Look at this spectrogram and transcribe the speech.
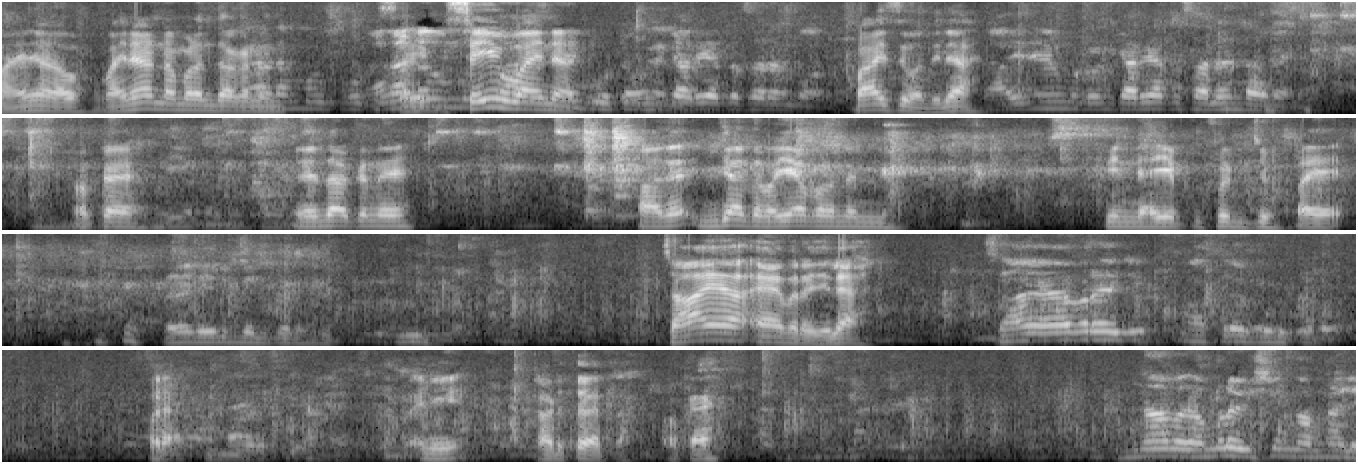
വയനാടോ വയനാട് നമ്മൾ എന്താക്കണം? സേവ് വയനാട്. പായസം മതില്ലേ അതിനെ ഓക്കെ. എന്താക്കുന്നേ? അതെ ഇഞ്ചാത്ത വയ്യാപ്പറം തന്നെ. പിന്നെ അയ്യപ്പ് പിടിച്ചു പയ ചായ ആവറേജ് അല്ലേ ചായ ആവറേജ് മാത്രമേ കൊടുക്കുള്ളൂ. പോരാ. ഇനി അടുത്ത കേട്ടാ ഓക്കെ. നമ്മളെ വിഷയം എന്ന് പറഞ്ഞാൽ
